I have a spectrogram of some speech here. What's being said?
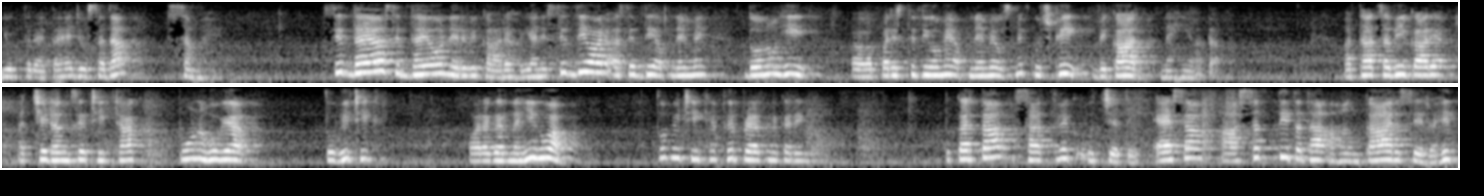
युक्त रहता है, जो सदा सम है। सिद्धया सिद्धयो निर्विकार, यानी सिद्धि और असिद्धि अपने में, दोनों ही परिस्थितियों में, अपने में उसमें कुछ भी विकार नहीं आता। अर्थात सभी कार्य अच्छे ढंग से ठीक ठाक पूर्ण हो गया तो भी ठीक। और अगर नहीं हुआ तो भी ठीक है, फिर प्रयत्न करेंगे। तो कर्ता सात्विक उच्चते ऐसा आसक्ति तथा अहंकार से रहित,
